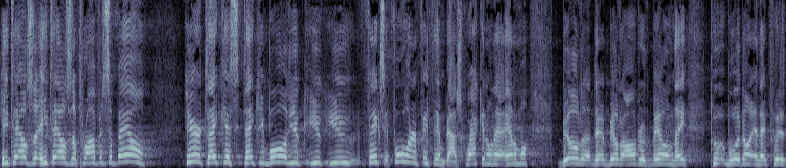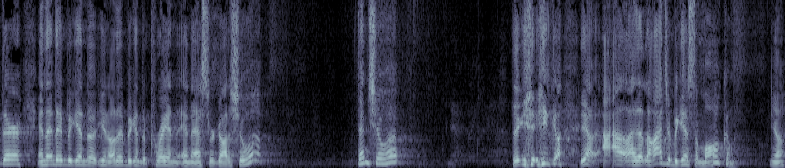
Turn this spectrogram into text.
He tells, he tells the prophets of Baal, here, take this, take your bull, you, you, you fix it. 450 of them guys whacking on that animal, build, a, they build an altar of the Baal, and they put wood on it, and they put it there, and then they begin to, you know, they begin to pray and, and ask their God to show up. Doesn't show up. He's got, yeah, Elijah begins to mock him. You know,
